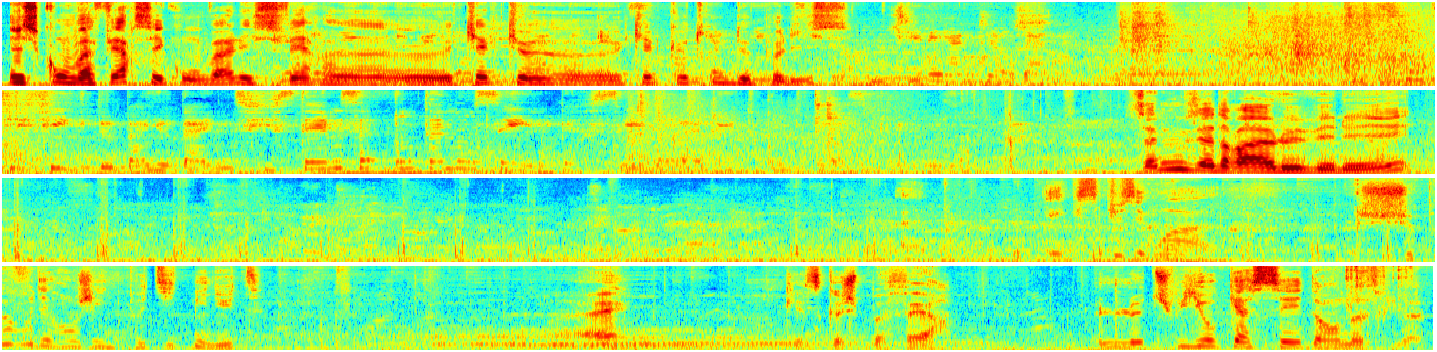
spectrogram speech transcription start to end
Et ce qu'on va faire, c'est qu'on va aller se faire euh, quelques, quelques trucs de police. Ça nous aidera à lever les. Excusez-moi, je peux vous déranger une petite minute? Ouais Qu'est-ce que je peux faire? Le tuyau cassé dans notre immeuble.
